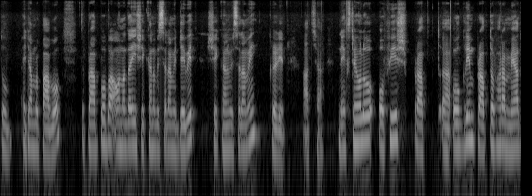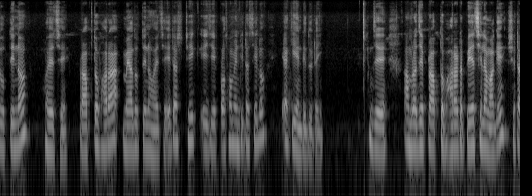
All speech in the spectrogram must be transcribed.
তো এটা আমরা পাবো। তো প্রাপ্য বা অনাদায়ী শিক্ষানবিশ সেলামি ডেবিট, শিক্ষানবিশ সেলামি ক্রেডিট। আচ্ছা নেক্সটে হলো অফিস প্রাপ্ত অগ্রিম প্রাপ্ত ভাড়া মেয়াদ উত্তীর্ণ হয়েছে। প্রাপ্ত ভাড়া মেয়াদ উত্তীর্ণ হয়েছে। এটা ঠিক এই যে প্রথম এন্ট্রিটা ছিল, একই এন্ট্রি দুটাই যে আমরা যে প্রাপ্ত ভাড়াটা পেয়েছিলাম আগে, সেটা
